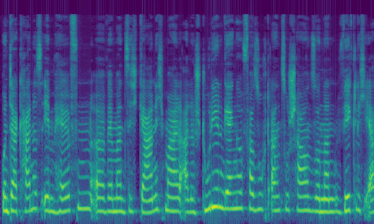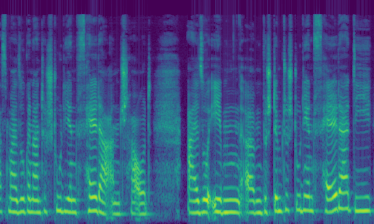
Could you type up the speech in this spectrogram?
Und da kann es eben helfen, äh, wenn man sich gar nicht mal alle Studiengänge versucht anzuschauen, sondern wirklich erstmal sogenannte Studienfelder anschaut. Also eben ähm, bestimmte Studienfelder, die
